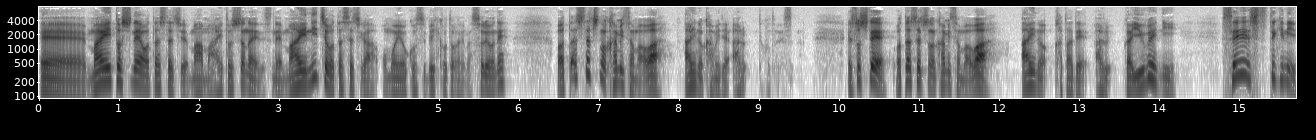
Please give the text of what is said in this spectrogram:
えー、毎年ね、私たちは、まあ毎年じゃないですね、毎日私たちが思い起こすべきことがあります。それをね、私たちの神様は愛の神であるということです。そして私たちの神様は愛の方であるがゆえに、性質的に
